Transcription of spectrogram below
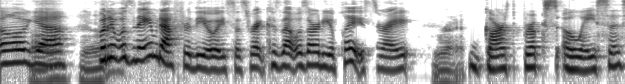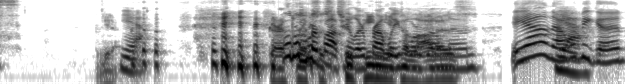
Oh yeah. Oh, yeah. But it was named after the Oasis, right? Because that was already a place, right? right. Garth Brooks Oasis. Yeah. Yeah. Garth a little more Brooks' two popular, pina probably more well known. Yeah, that Yeah. would be good.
